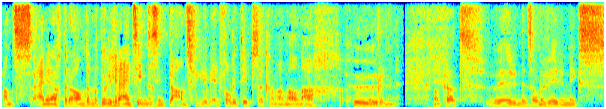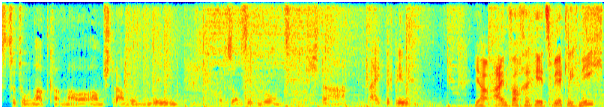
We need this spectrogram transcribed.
ganz eine nach der anderen natürlich reinziehen. Das sind ganz viele wertvolle Tipps, da kann man mal nachhören. Und gerade wer in den Sommerferien nichts zu tun hat, kann mal am Strand unten liegen oder sonst irgendwo und sich da weiterbilden. Ja, einfacher geht's wirklich nicht.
